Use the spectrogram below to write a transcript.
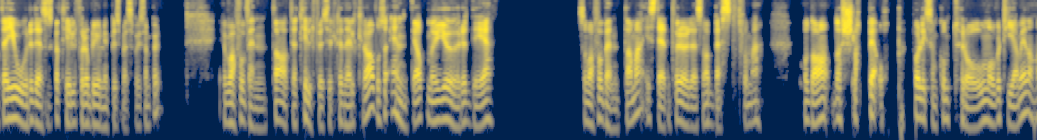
at jeg gjorde det som skal til for å bli olympisk mester, f.eks. Jeg var forventa at jeg tilfredsstilte en del krav, og så endte jeg opp med å gjøre det som var forventa av meg, istedenfor å gjøre det som var best for meg. Og da, da slapp jeg opp på liksom kontrollen over tida mi, da.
